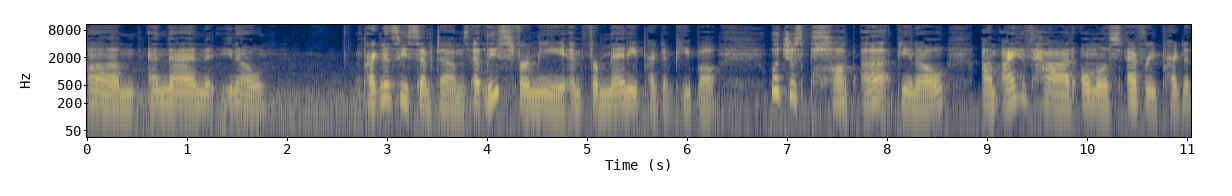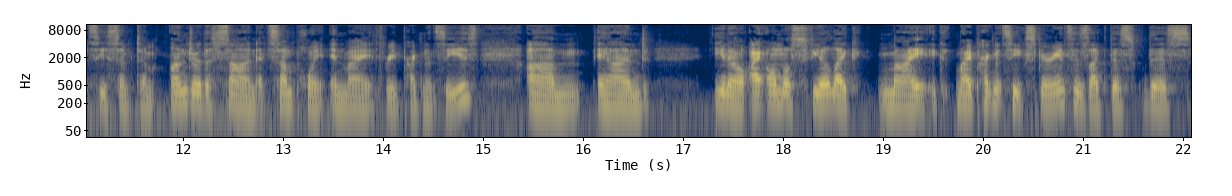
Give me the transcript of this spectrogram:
Um, and then you know pregnancy symptoms at least for me and for many pregnant people will just pop up you know um, I have had almost every pregnancy symptom under the sun at some point in my three pregnancies. Um, and, you know, I almost feel like my, my pregnancy experience is like this, this,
